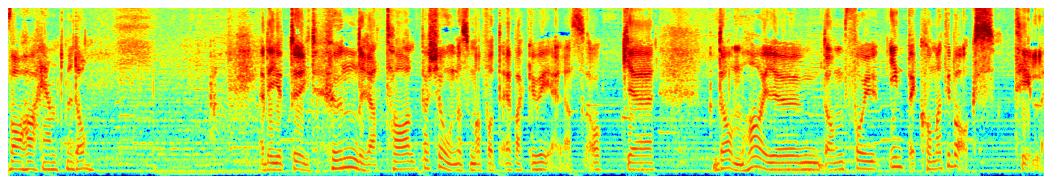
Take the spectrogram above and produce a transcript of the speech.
vad har hänt med dem? Det är ju ett drygt hundratal personer som har fått evakueras och eh, de, har ju, de får ju inte komma tillbaks till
